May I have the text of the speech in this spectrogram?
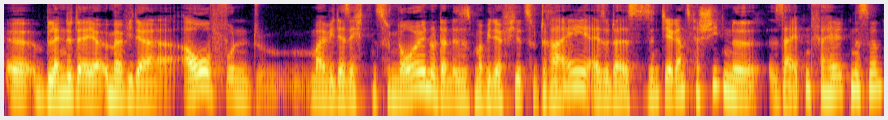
äh, blendet er ja immer wieder auf und mal wieder 16 zu 9 und dann ist es mal wieder 4 zu 3. Also da ist, sind ja ganz verschiedene Seitenverhältnisse.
